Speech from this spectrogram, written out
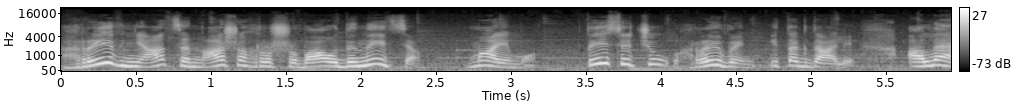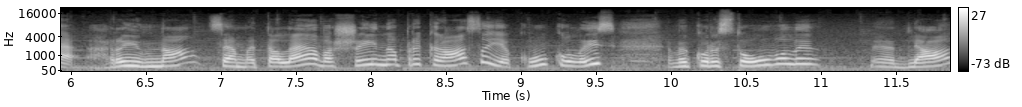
Гривня це наша грошова одиниця. Маємо тисячу гривень і так далі. Але гривна це металева шийна прикраса, яку колись використовували е, для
